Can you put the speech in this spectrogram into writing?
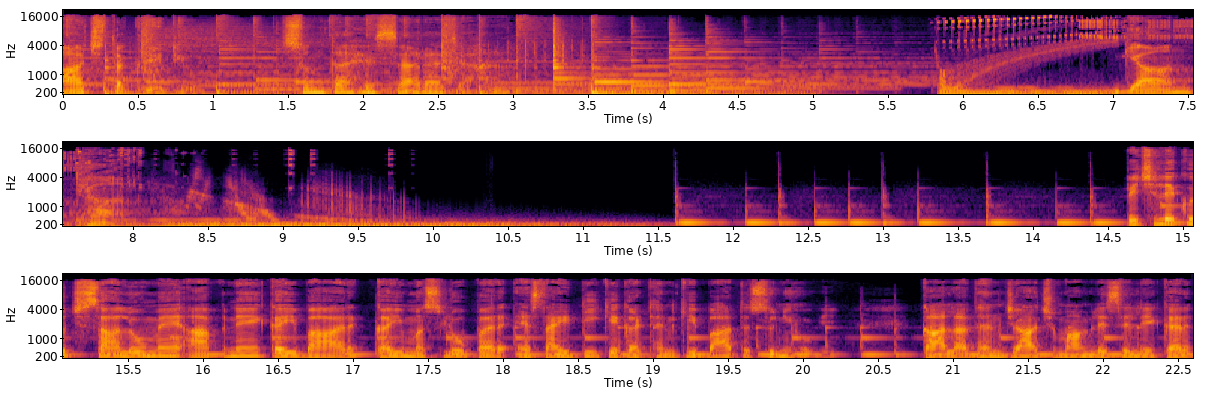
आज तक रेडियो सुनता है सारा जहाँ। ज्ञान ध्यान। पिछले कुछ सालों में आपने कई बार कई मसलों पर एसआईटी के गठन की बात सुनी होगी। काला धन जाँच मामले से लेकर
